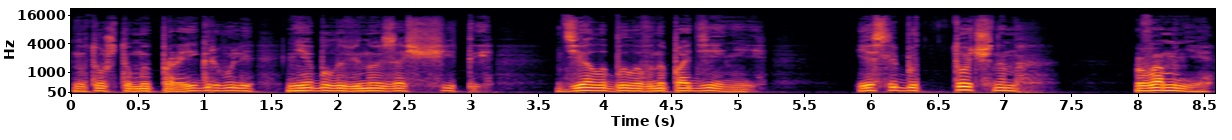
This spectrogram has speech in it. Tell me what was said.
Но то, что мы проигрывали, не было виной защиты. Дело было в нападении — если быть точным, во мне.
